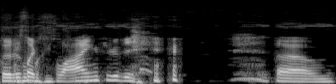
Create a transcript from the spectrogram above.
So they're just Oh like flying through the air. um,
